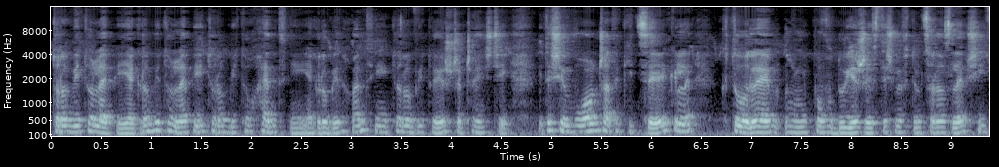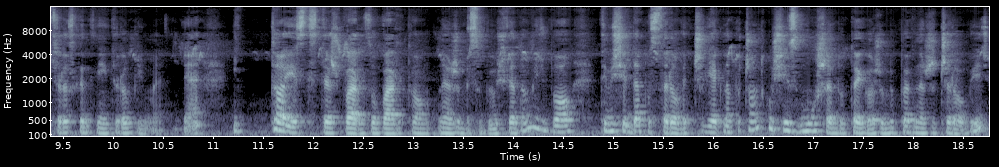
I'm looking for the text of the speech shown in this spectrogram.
to robię to lepiej. Jak robię to lepiej, to robię to chętniej. Jak robię to chętniej, to robię to jeszcze częściej. I to się włącza taki cykl, który mm, powoduje, że jesteśmy w tym coraz lepsi i coraz chętniej to robimy. Nie? To jest też bardzo warto, żeby sobie uświadomić, bo tym się da posterować. Czyli jak na początku się zmuszę do tego, żeby pewne rzeczy robić,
